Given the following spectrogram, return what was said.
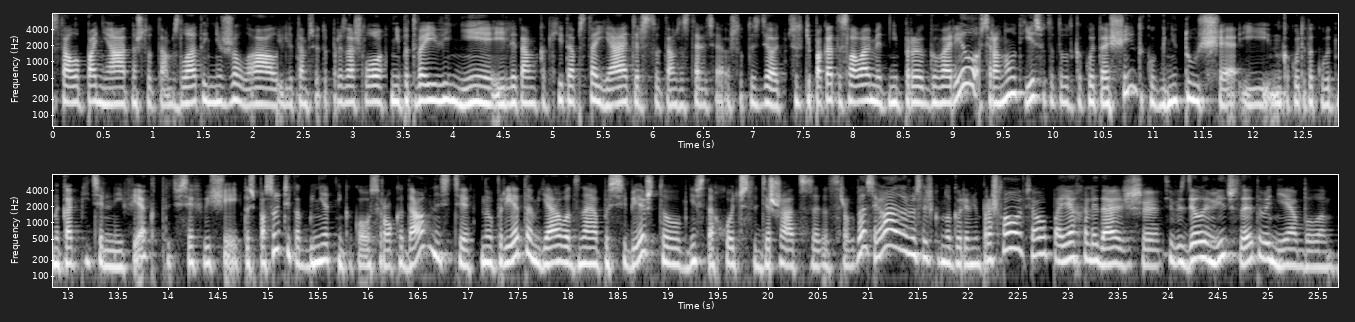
стало понятно, что там зла ты не желал, или там все это произошло не по твоей вине, или там какие-то обстоятельства там заставили тебя что-то сделать. Все-таки пока ты словами это не про говорил, все равно вот есть вот это вот какое-то ощущение такое гнетущее и ну, какой-то такой вот накопительный эффект этих всех вещей. То есть, по сути, как бы нет никакого срока давности, но при этом я вот знаю по себе, что мне всегда хочется держаться за этот срок давности. А, уже слишком много времени прошло, все, поехали дальше. Типа сделаем вид, что этого не было.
